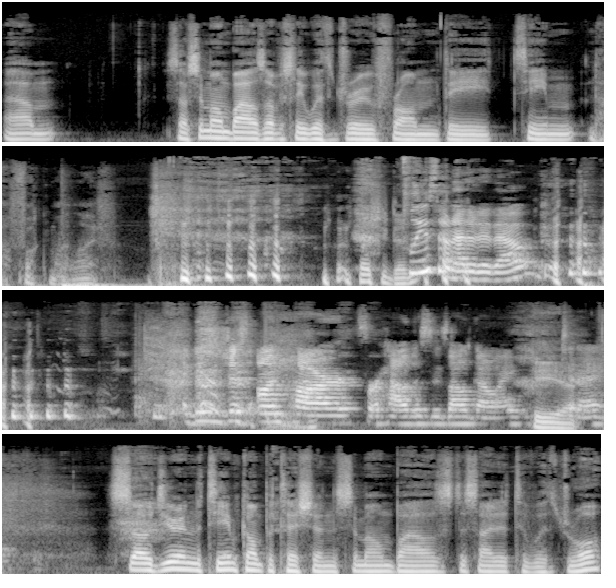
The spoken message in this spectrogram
Um, so Simone Biles obviously withdrew from the team. No, fuck my life. no, she didn't. Please don't edit it out. this is just on par for how this is all going Yeah. today. So during the team competition, Simone Biles decided to withdraw.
